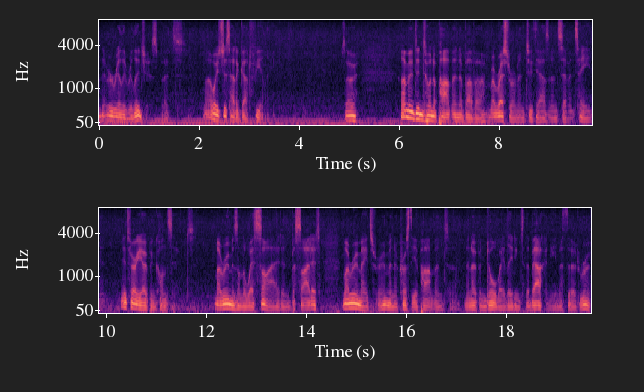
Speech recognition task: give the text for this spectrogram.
never really religious, but I always just had a gut feeling. So, I moved into an apartment above a, a restaurant in 2017, and it's very open concept. My room is on the west side, and beside it, my roommate's room, and across the apartment, uh, an open doorway leading to the balcony in a third room.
